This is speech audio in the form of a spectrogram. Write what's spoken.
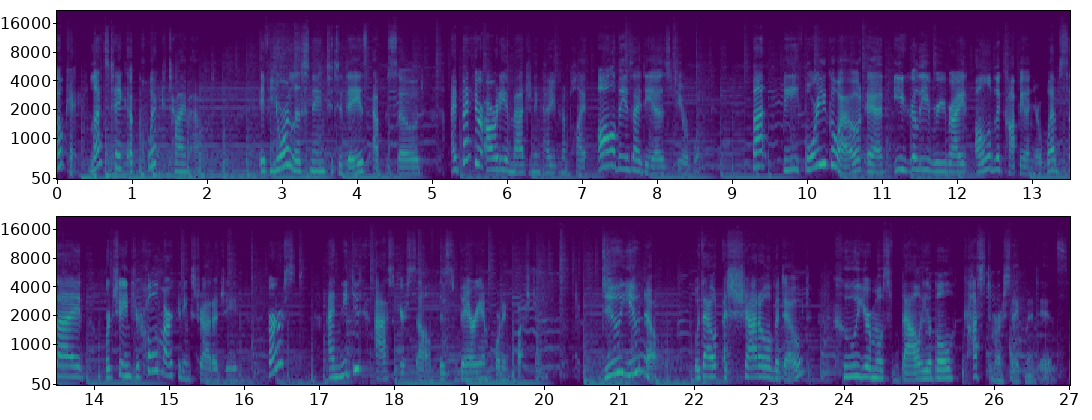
Okay, let's take a quick time out. If you're listening to today's episode, I bet you're already imagining how you can apply all these ideas to your work. But before you go out and eagerly rewrite all of the copy on your website or change your whole marketing strategy, first, I need you to ask yourself this very important question Do you know, without a shadow of a doubt, who your most valuable customer segment is?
